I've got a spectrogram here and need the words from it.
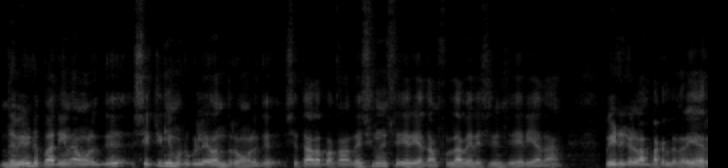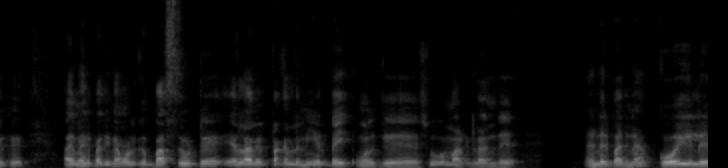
இந்த வீடு பார்த்தீங்கன்னா உங்களுக்கு சிட்டி லிமிட்டுக்குள்ளே வந்துடும் உங்களுக்கு. சித்தால பக்கம் ரெசிடென்சி ஏரியா தான். ஃபுல்லாகவே ரெசிடென்சி ஏரியா தான். வீடுகள்லாம் பக்கத்தில் நிறைய இருக்குது அதுமாதிரி பார்த்திங்கன்னா உங்களுக்கு பஸ் ரூட்டு எல்லாமே பக்கத்தில் நியர்பை உங்களுக்கு சூப்பர் மார்க்கெட்லேருந்து அதுமாதிரி பார்த்திங்கன்னா கோயில்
